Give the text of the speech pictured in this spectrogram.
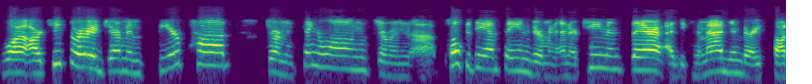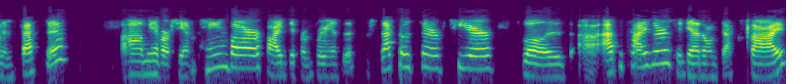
Well, our two-story German beer pub, German sing-alongs, German uh, polka dancing, German entertainments there. As you can imagine, very fun and festive. Um, we have our champagne bar, five different brands of Prosecco served here, as well as uh, appetizers, again on deck five.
